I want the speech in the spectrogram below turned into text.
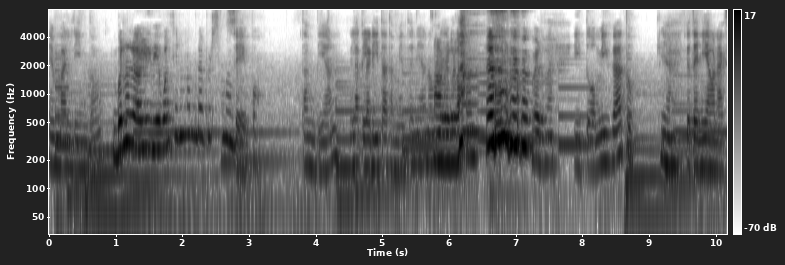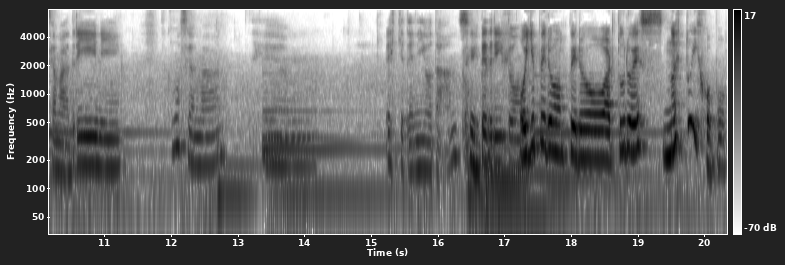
Es más lindo. Bueno, la Olivia igual tiene nombre de persona. Sí, po. También. La Clarita también tenía nombre Ah, de ¿verdad? persona. ¿Verdad? Y todos mis gatos. Ya. Yo tenía una que se llama Trini. ¿Cómo se llama? Em, es que he tenido tanto. Sí. Pedrito. Oye, pero, pero Arturo es, no es tu hijo, po.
